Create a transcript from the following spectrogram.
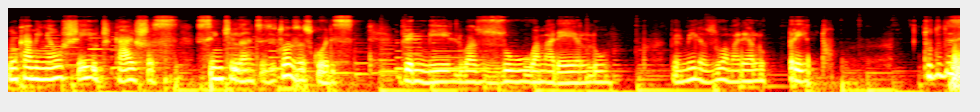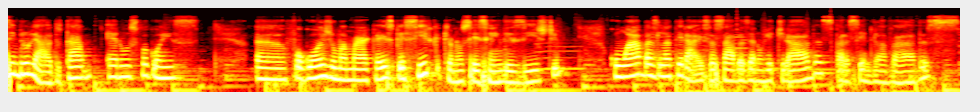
um caminhão cheio de caixas cintilantes de todas as cores, vermelho, azul, amarelo, vermelho, azul, amarelo, preto, tudo desembrulhado, tá? Eram os fogões uh, fogões de uma marca específica, que eu não sei se ainda existe, com abas laterais. As abas eram retiradas para serem lavadas,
